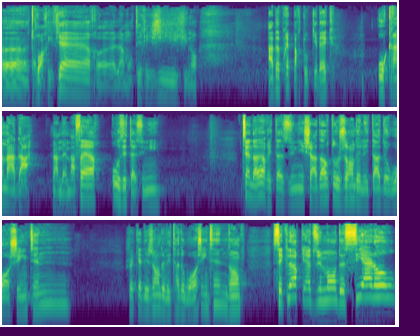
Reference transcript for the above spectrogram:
euh, Trois-Rivières, euh, la Montérégie, you know. à peu près partout au Québec, au Canada, la même affaire, aux États-Unis. Tiens d'ailleurs, États-Unis, shout out aux gens de l'État de Washington. Je vois qu'il y a des gens de l'État de Washington, donc c'est clair qu'il y a du monde de Seattle,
